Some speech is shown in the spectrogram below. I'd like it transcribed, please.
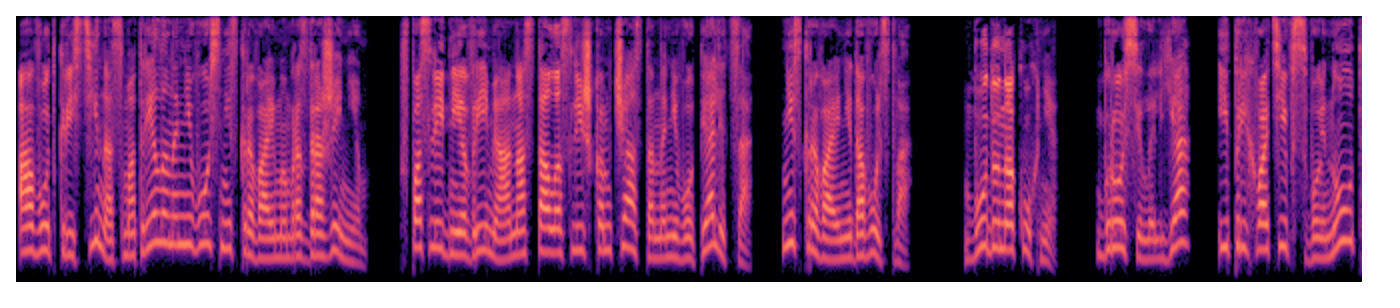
А вот Кристина смотрела на него с нескрываемым раздражением. В последнее время она стала слишком часто на него пялиться, не скрывая недовольства. «Буду на кухне», — бросил Илья и, прихватив свой ноут,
